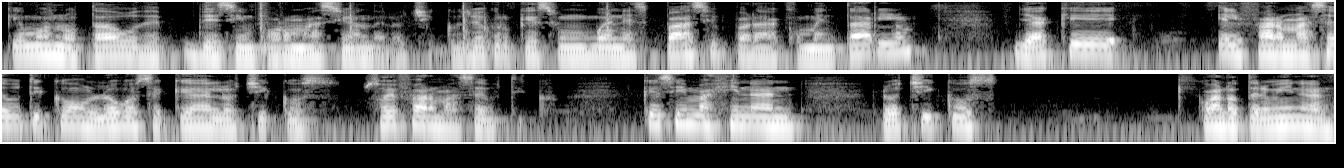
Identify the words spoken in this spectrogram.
que hemos notado de desinformación de los chicos. Yo creo que es un buen espacio para comentarlo, ya que el farmacéutico luego se quedan los chicos, soy farmacéutico. ¿Qué se imaginan los chicos que cuando terminan?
